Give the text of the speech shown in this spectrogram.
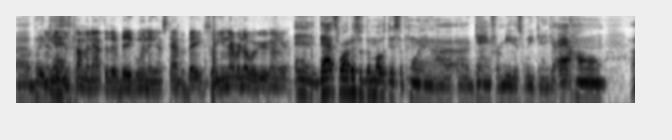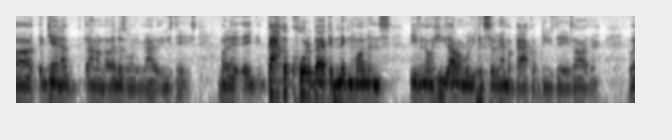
uh, but And again, this is coming after their big win against Tampa Bay, so you never know what you're gonna get. and that's why this was the most disappointing uh, uh, game for me this weekend. You're at home. Uh, again, I, I don't know. It doesn't really matter these days. But a, a backup quarterback at Nick Mullens, even though he's, I don't really consider him a backup these days either. But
